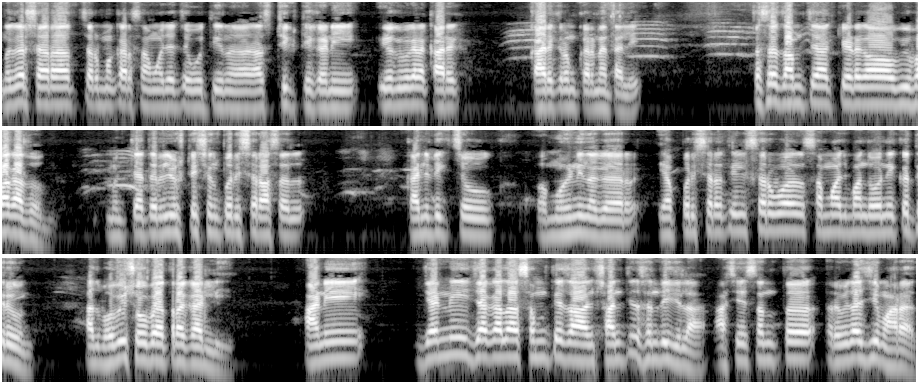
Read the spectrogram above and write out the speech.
नगर शहरात चर्मकार समाजाच्या वतीनं आज ठिकठिकाणी वेगवेगळ्या कार्य कार्यक्रम करण्यात आले. तसंच आमच्या केडगाव विभागातून मग त्यात रेल्वे स्टेशन परिसर असेल कानेटिक चौक मोहिनीनगर या परिसरातील सर्व समाज बांधवांनी एकत्र येऊन आज भव्य शोभायात्रा काढली. आणि ज्यांनी जगाला समतेचा आणि शांतीचा संदेश दिला असे संत रविदासजी महाराज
